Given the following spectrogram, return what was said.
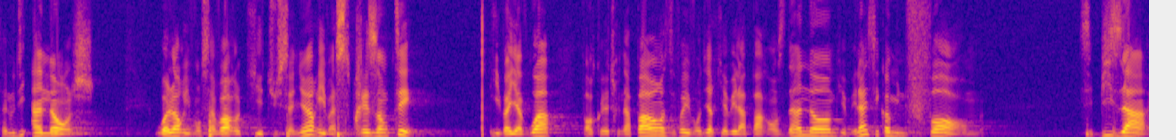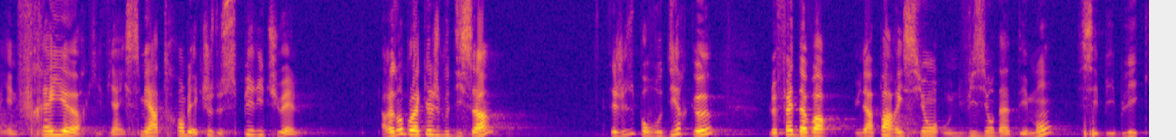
ça nous dit un ange. Ou alors ils vont savoir qui es-tu Seigneur, il va se présenter il va y avoir, il va reconnaître une apparence, des fois ils vont dire qu'il y avait l'apparence d'un homme, mais là c'est comme une forme. C'est bizarre, il y a une frayeur qui vient, il se met à trembler, quelque chose de spirituel. La raison pour laquelle je vous dis ça, c'est juste pour vous dire que le fait d'avoir une apparition ou une vision d'un démon, c'est biblique.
